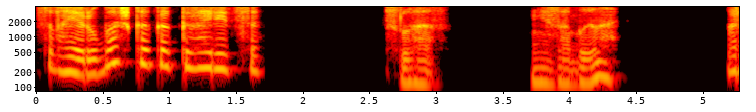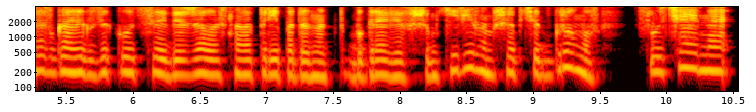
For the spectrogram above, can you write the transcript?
Своя рубашка, как говорится. «Слав, не забыла?» В разгар экзекуции безжалостного препода над побагровевшим Кириллом шепчет Громов, случайно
